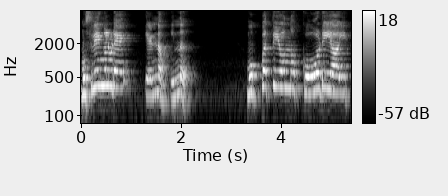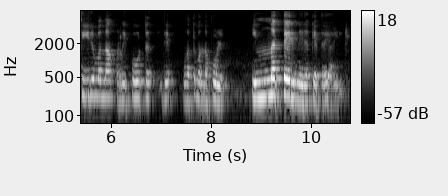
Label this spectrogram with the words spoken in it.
മുസ്ലിങ്ങളുടെ എണ്ണം ഇന്ന് മുപ്പത്തിയൊന്ന് കോടിയായി തീരുമെന്ന റിപ്പോർട്ട് പുറത്തു വന്നപ്പോൾ ഇന്നത്തെ നിരക്ക് എത്രയായിരിക്കും?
